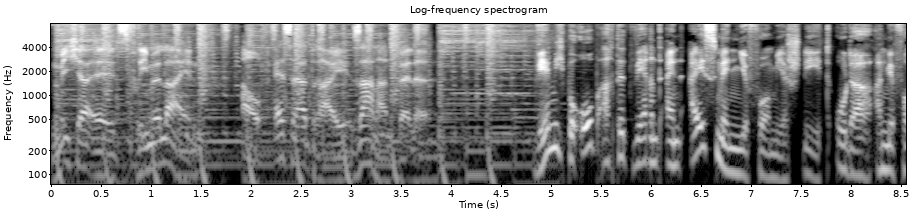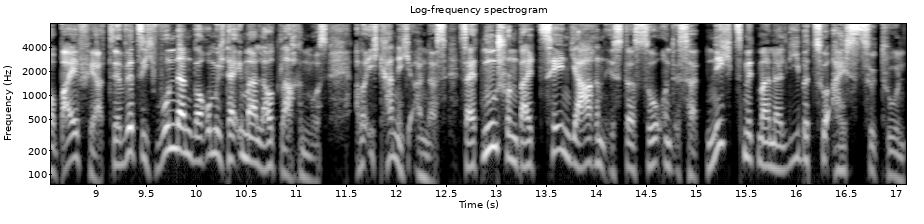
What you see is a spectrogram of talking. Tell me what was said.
Michaels Friemelein auf SR3 Saarlandwelle. Wer mich beobachtet, während ein Eismännchen vor mir steht oder an mir vorbeifährt, der wird sich wundern, warum ich da immer laut lachen muss. Aber ich kann nicht anders. Seit nun schon bald zehn Jahren ist das so und es hat nichts mit meiner Liebe zu Eis zu tun.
